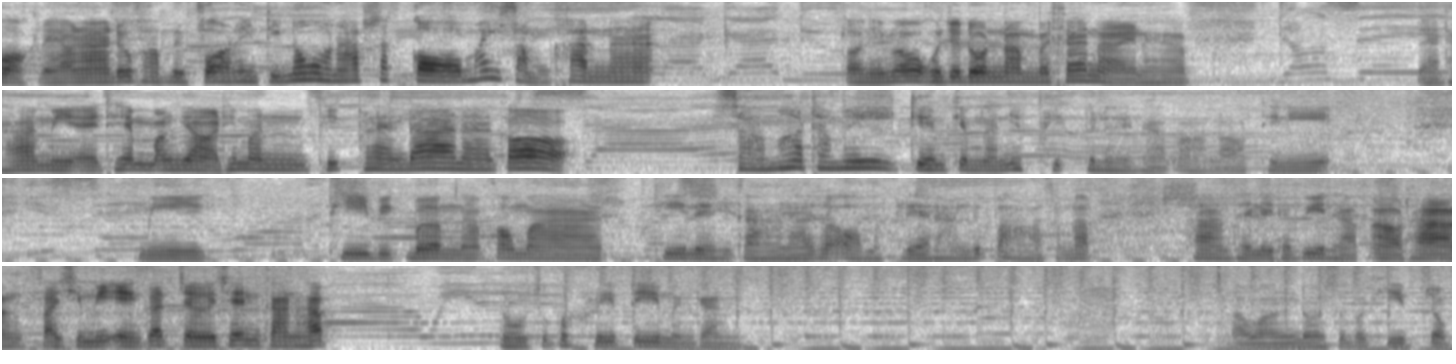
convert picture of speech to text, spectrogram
บอกแล้วนะด้วยความเป็นฟอร์เรนติโนนะครับ สกอร์ไม่สำคัญนะฮะตอนนี้ไม่ว่าคุณจะโดนนำไปแค่ไหนนะครับ แต่ถ้ามีไอเทมบางอย่างที่มันพลิกแพลงได้นะก็ สามารถทำให้เกมเกมนั้นเนี่ยพลิกไปเลยนะครับอ่าแล้วทีนี้ มีพีบิ๊กเบิ้มนะเข้ามาที่เลนกลางแล้วจะออกมาเคลียร์ทางหรือเปล่าสำหรับทางไทเลทวีนะครับอ้าวทางไซชิมิเองก็เจอเช่นกันครับโดนซูเปอร์ครีปตีเหมือนกัน ระวังโดนซูเปอร์ครีปจบ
